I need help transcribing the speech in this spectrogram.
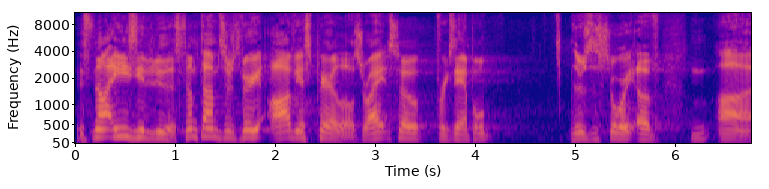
it's not easy to do this. Sometimes there's very obvious parallels, right? So, for example, there's the story of uh,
